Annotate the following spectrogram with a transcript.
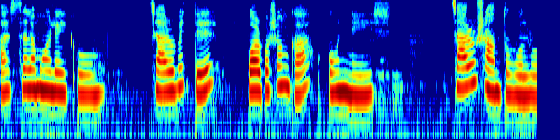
আসসালামু আলাইকুম। চারুবৃত্তের পর্ব সংখ্যা উনিশ। চারু শান্ত হলো।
